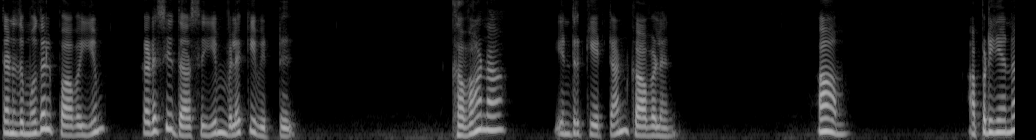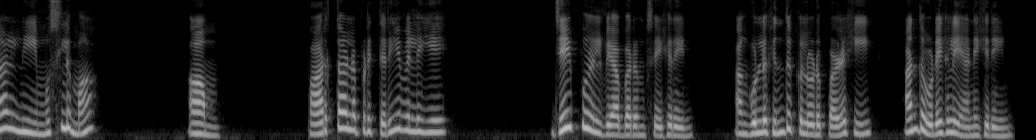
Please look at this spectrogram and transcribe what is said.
தனது முதல் பாவையும் கடைசி தாசையும் விலக்கிவிட்டு கவானா? என்று கேட்டான் காவலன். ஆம். அப்படியானால் நீ முஸ்லிமா? ஆம். பார்த்தால் அப்படி தெரியவில்லையே. ஜெய்ப்பூரில் வியாபாரம் செய்கிறேன். அங்குள்ள ஹிந்துக்களோடு பழகி அந்த உடைகளை அணுகிறேன்.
